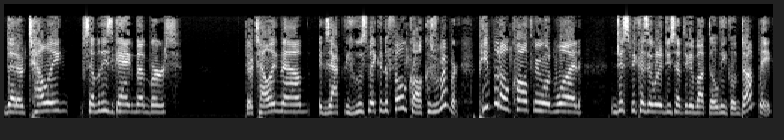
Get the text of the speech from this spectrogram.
that are telling some of these gang members, they're telling them exactly who's making the phone call. Because remember, people don't call 311 just because they want to do something about the illegal dumping.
